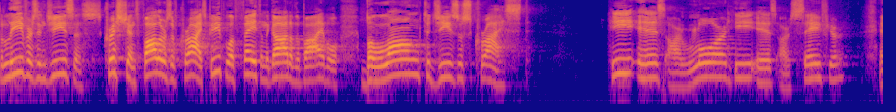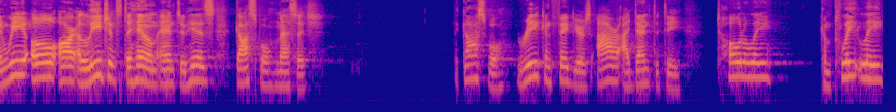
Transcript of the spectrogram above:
Believers in Jesus, Christians, followers of Christ, people of faith in the God of the Bible belong to Jesus Christ. He is our Lord, He is our Savior and we owe our allegiance to him and to his gospel message. The gospel reconfigures our identity totally, completely,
